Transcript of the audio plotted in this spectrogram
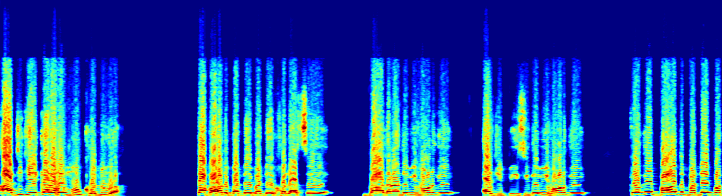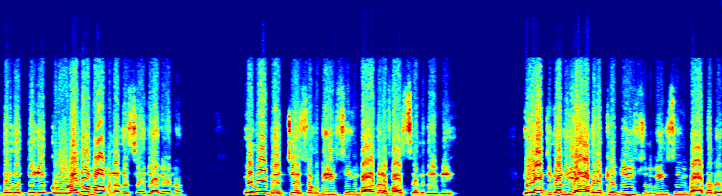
ਅੱਜ ਜੇਕਰ ਉਹ ਮੂੰਹ ਖੋਲੂਗਾ, ਤਾਂ ਬਹੁਤ ਵੱਡੇ ਵੱਡੇ ਖੁਲਾਸੇ ਬਾਦਲਾਂ ਦੇ ਵੀ ਹੋਣਗੇ ਐਜੀਪੀਸੀ ਦੇ ਵੀ ਹੋਣਗੇ, ਕਿਉਂਕਿ ਬਹੁਤ ਵੱਡੇ ਪੱਧਰ ਦੇ ਉੱਤੇ ਜੇ ਕਰੋੜਾਂ ਦਾ ਮਾਮਲਾ ਦੱਸਿਆ ਜਾ ਰਿਹਾ ਨਾ, ਇਹਦੇ ਵਿੱਚ ਸੁਖਬੀਰ ਸਿੰਘ ਬਾਦਲ ਫਸ ਸਕਦੇ ਨੇ। ਇਹ ਅੱਜ ਕੱਲ ਯਾਦ ਰੱਖਿਓ ਤੁਸੀਂ, ਸੁਖਬੀਰ ਸਿੰਘ ਬਾਦਲ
